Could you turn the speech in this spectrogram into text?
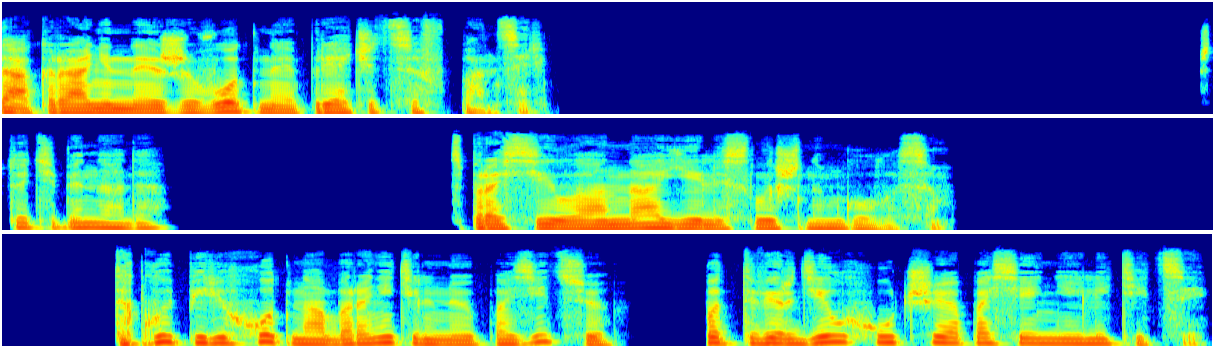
Так раненое животное прячется в панцирь. «Что тебе надо?» — спросила она еле слышным голосом. Такой переход на оборонительную позицию подтвердил худшие опасения Летиции.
